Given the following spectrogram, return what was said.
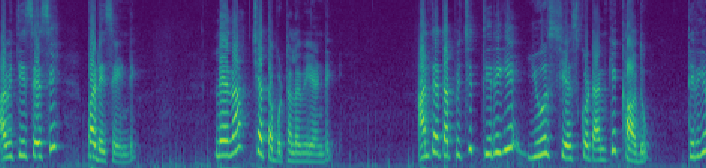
అవి తీసేసి పడేసేయండి. లేదా చెత్తబుట్టలో వేయండి. అంతే తప్పించి తిరిగి యూజ్ చేసుకోవటానికి కాదు. తిరిగి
